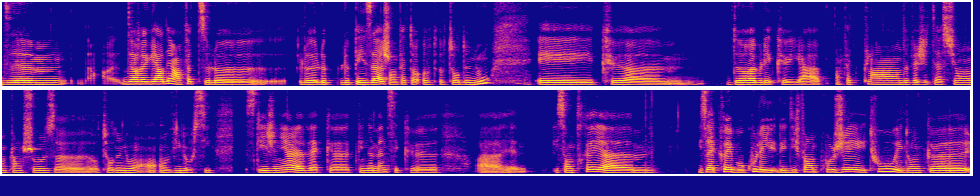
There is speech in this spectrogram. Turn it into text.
de, de regarder en fait le, le, le, paysage en fait autour de nous et que de révéler qu'il y a en fait plein de végétation, plein de choses autour de nous en, ville aussi. Ce qui est génial avec euh, c'est que ils sont très ils ont créé beaucoup les, différents projets et tout. Et donc euh,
